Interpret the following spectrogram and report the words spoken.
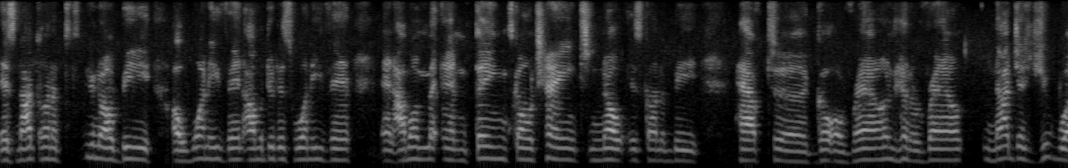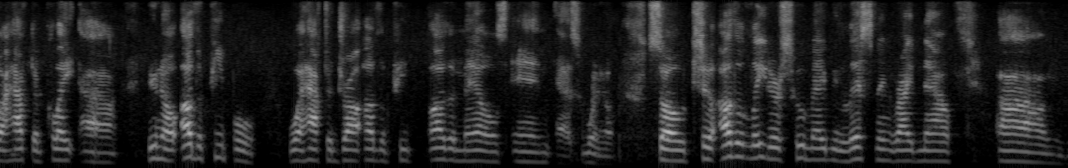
It's not gonna, you know, be a one event. I'm gonna do this one event and I'm gonna and things gonna change. No, it's gonna be have to go around and around. Not just you will have to play uh, you know, other people will have to draw other people, other males in as well. So to other leaders who may be listening right now, um,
